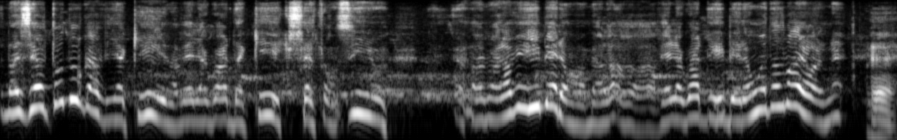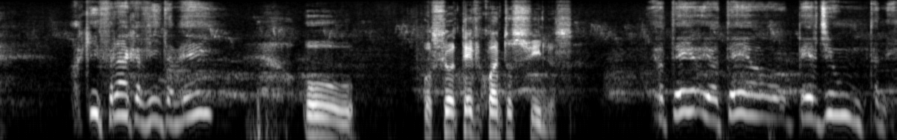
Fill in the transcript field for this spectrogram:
nós eu todo lugar vinha aqui, na velha guarda aqui, que sertãozinho. Nós morávamos em Ribeirão, a velha guarda de Ribeirão é uma das maiores, né? é, Aqui em Franca vim também. o, o senhor teve quantos filhos? Eu tenho, eu tenho, perdi um também.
